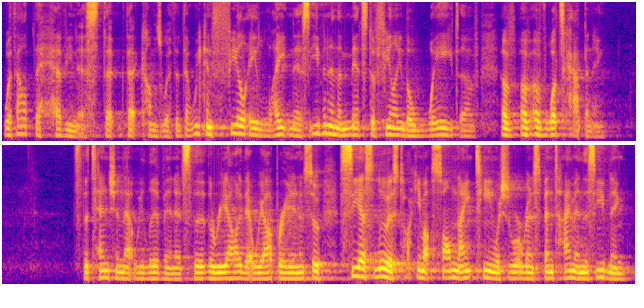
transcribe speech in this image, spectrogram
without the heaviness that, that comes with it, that we can feel a lightness even in the midst of feeling the weight of, of, of, of what's happening. It's the tension that we live in. It's the, the reality that we operate in. And so C.S. Lewis, talking about Psalm 19, which is what we're going to spend time in this evening,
